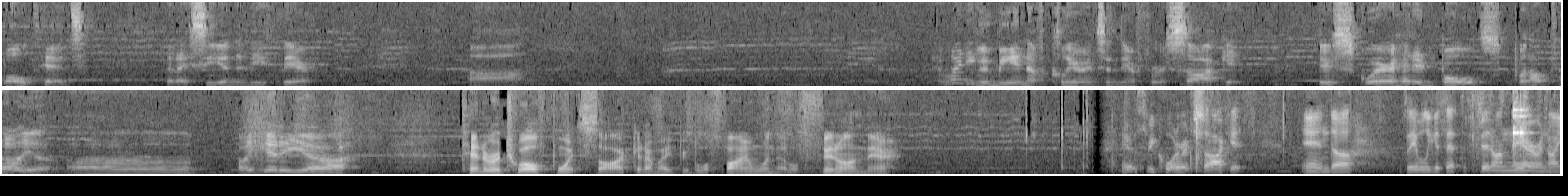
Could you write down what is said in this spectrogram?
bolt heads that I see underneath there. Uh, there might even be enough clearance in there for a socket. They're square-headed bolts, but I'll tell you, uh, I get a uh, 10 or a 12 point socket, I might be able to find one that'll fit on there. Have a three quarter inch socket and uh, was able to get that to fit on there and I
